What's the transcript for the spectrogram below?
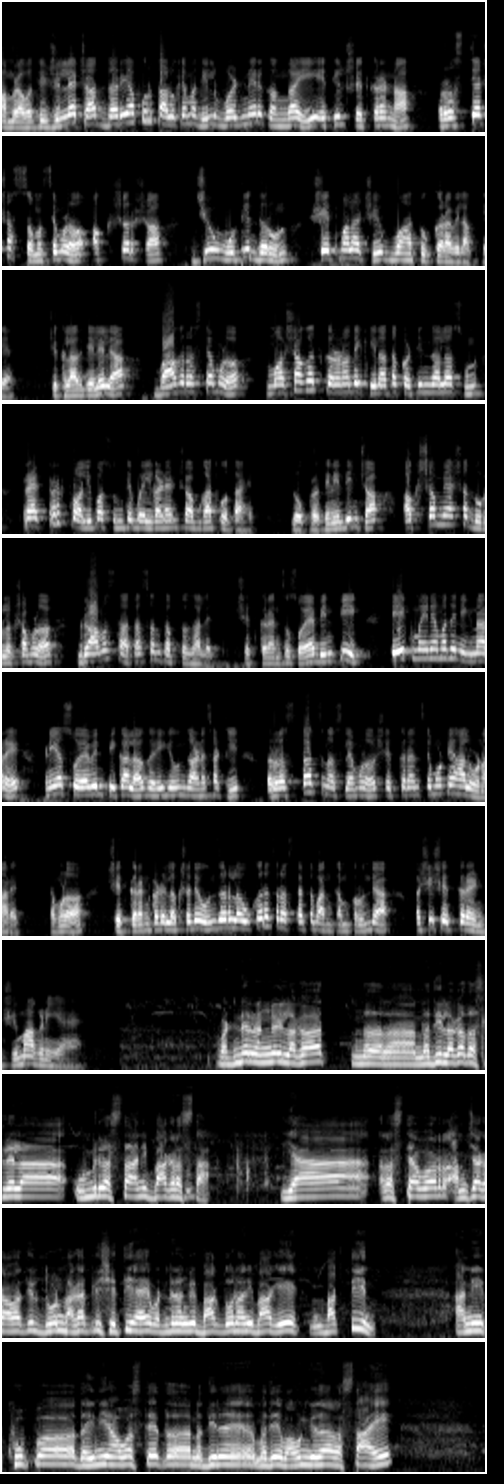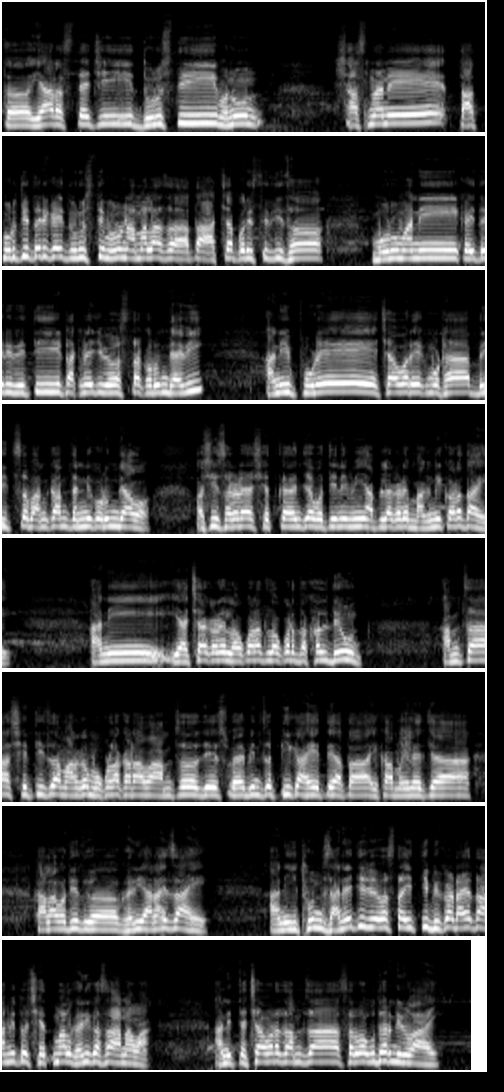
अमरावती जिल्ह्याच्या दर्यापूर तालुक्यामधील वडनेर गंगाई येथील शेतकऱ्यांना रस्त्याच्या समस्येमुळे अक्षरशः जीव मुठीत धरून शेतमालाची वाहतूक करावी लागते. चिखलात गेलेल्या बाग रस्त्यामुळं मशागत करणं देखील आता कठीण झालं असून ट्रॅक्टर ट्रॉलीपासून ते बैलगाड्यांचे अपघात होत आहेत. लोकप्रतिनिधींच्या अक्षम्य अशा दुर्लक्षामुळं ग्रामस्थ आता संतप्त झालेत. शेतकऱ्यांचं सोयाबीन पीक एक महिन्यामध्ये निघणार आहे आणि या सोयाबीन पिकाला घरी घेऊन जाण्यासाठी रस्ताच नसल्यामुळं शेतकऱ्यांचे मोठे हाल होणार आहेत. त्यामुळं शेतकऱ्यांकडे लक्ष देऊन जर लवकरच रस्त्याचं बांधकाम करून द्या अशी शेतकऱ्यांची मागणी आहे. वडनेर रंगई लगत न नदी लगत असलेला उमरी रस्ता आणि बाग रस्ता या रस्त्यावर आमच्या गावातील दोन भागातली शेती आहे. वडनेर रंगई भाग दोन आणि भाग एक भाग तीन. आणि खूप दयनीय अवस्थेत नदीने मध्ये वाहून गेलेला रस्ता आहे. तर या रस्त्याची दुरुस्ती म्हणून शासनाने तात्पुरती तरी काही दुरुस्ती म्हणून आम्हाला आता आजच्या परिस्थितीत मुरुमानी काहीतरी रेती टाकण्याची व्यवस्था करून द्यावी आणि पुढे याच्यावर एक मोठ्या ब्रिजचं बांधकाम त्यांनी करून द्यावं अशी सगळ्या शेतकऱ्यांच्या वतीने मी आपल्याकडे मागणी करत आहे. आणि याच्याकडे लवकरात लवकर दखल देऊन आमचा शेतीचा मार्ग मोकळा करावा. आमचं जे सोयाबीनचं पीक आहे ते आता एका महिन्याच्या कालावधीत घरी आणायचं आहे. आणि इथून जाण्याची व्यवस्था इतकी बिकट आहे तर आम्ही तो शेतमाल घरी कसा आणावा? आणि त्याच्यावरच आमचा सर्व उदरनिर्वाह आहे.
